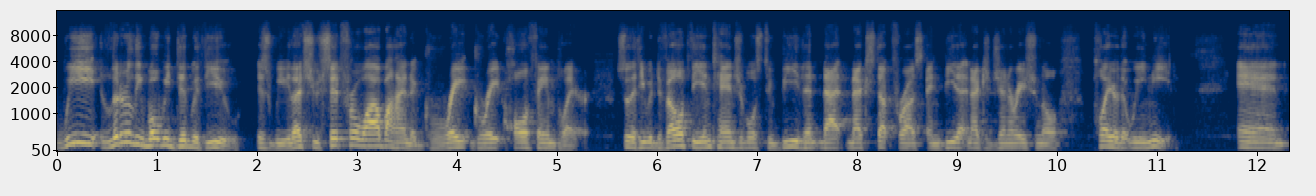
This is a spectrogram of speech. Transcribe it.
we literally what we did with you is we let you sit for a while behind a great, great Hall of Fame player so that he would develop the intangibles to be the, that next step for us and be that next generational player that we need. And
